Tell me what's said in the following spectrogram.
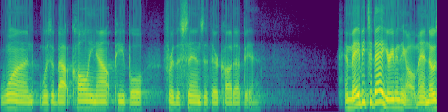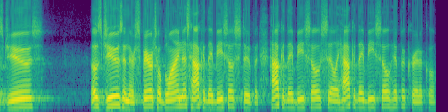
1 was about calling out people for the sins that they're caught up in. And maybe today you're even thinking, oh man, those Jews, those Jews and their spiritual blindness, how could they be so stupid? How could they be so silly? How could they be so hypocritical?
